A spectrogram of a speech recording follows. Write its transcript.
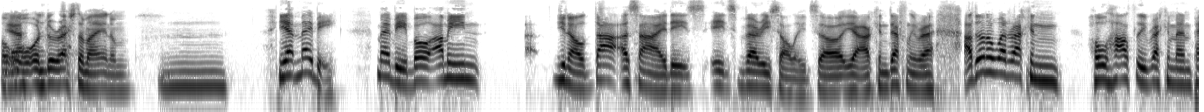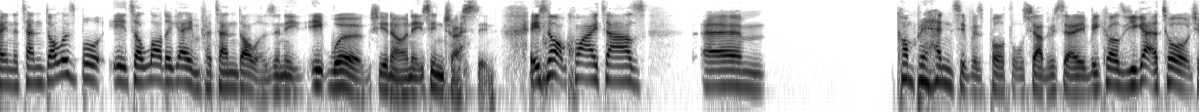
or, Yeah. or underestimating them. Yeah, maybe, maybe, but I mean, uh, you know, that aside, it's it's very solid. So yeah, I can definitely. Re- I don't know whether I can wholeheartedly recommend paying the ten dollars, but it's a lot of game for ten dollars, and it it works, you know, and it's interesting. It's not quite as um comprehensive as Portal, shall we say, because you get a torch,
